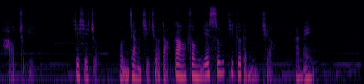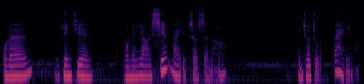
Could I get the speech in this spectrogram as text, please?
好主意。谢谢主，我们这样祈求祷告，奉耶稣基督的名求，阿门。我们明天见。我们要先来领受神哦，恳求主。带领我们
